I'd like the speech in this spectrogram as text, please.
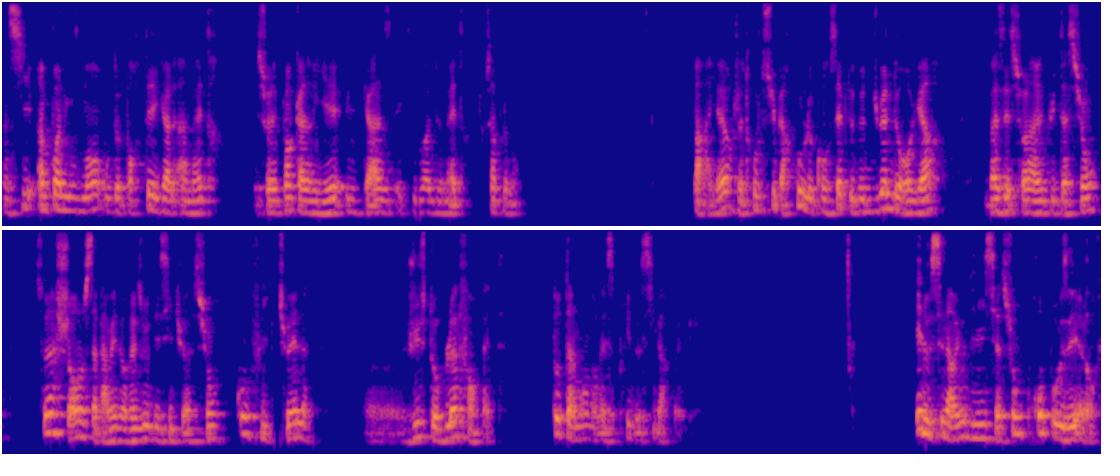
ainsi un point de mouvement ou de portée égale 1 mètre, et sur les plans quadrillés, une case équivaut à 2 mètres, tout simplement. Par ailleurs, je trouve super cool le concept de duel de regard basé sur la réputation. Cela change, ça permet de résoudre des situations conflictuelles euh, juste au bluff en fait, totalement dans l'esprit de Cyberpunk. Et le scénario d'initiation proposé, alors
